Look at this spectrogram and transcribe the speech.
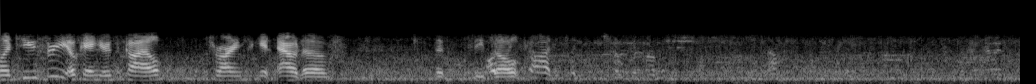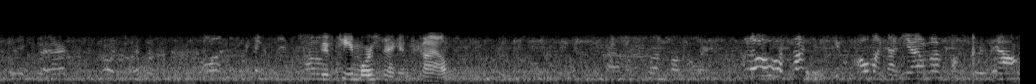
One, two, three. Okay, here's Kyle trying to get out of the Oh seatbelt. my god, like choking. Fifteen more seconds, Kyle. Oh, I'm not gonna keep, oh my god, yeah, I'm gonna fuck her now.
